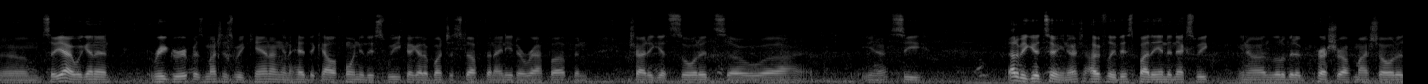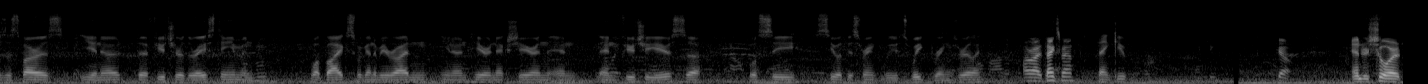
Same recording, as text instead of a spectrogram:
um, so yeah, we're gonna regroup as much as we can. I'm gonna head to California this week. I got a bunch of stuff that I need to wrap up and try to get sorted. So uh, you know, see. That'll be good too. You know, hopefully this by the end of next week. You know, a little bit of pressure off my shoulders as far as you know the future of the race team and what bikes we're going to be riding. You know, here next year and and, and future years. So we'll see see what this, ring, this week brings. Really. All right, thanks, man. Thank you. Go. Andrew Short,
